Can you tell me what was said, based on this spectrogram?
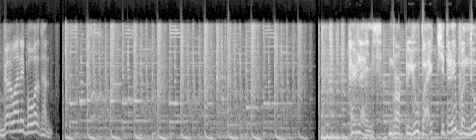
गर्वाने Govardhan. Headlines brought to you by Chitale Bandhu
